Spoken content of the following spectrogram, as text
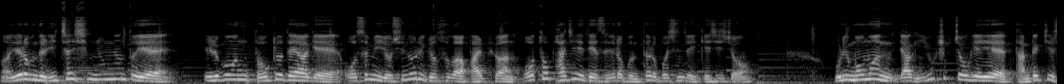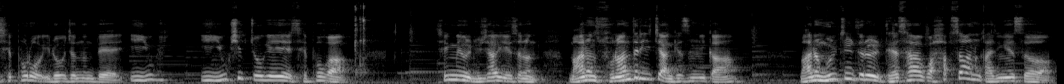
어, 여러분들 2016년도에 일본 도쿄 대학의 오스미 요시노리 교수가 발표한 오토파지에 대해서 여러분 들어보신 적이 계시죠? 우리 몸은 약 60조 개의 단백질 세포로 이루어졌는데 이, 6, 이 60조 개의 세포가 생명을 유지하기 위해서는 많은 순환들이 있지 않겠습니까? 많은 물질들을 대사하고 합성하는 과정에서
